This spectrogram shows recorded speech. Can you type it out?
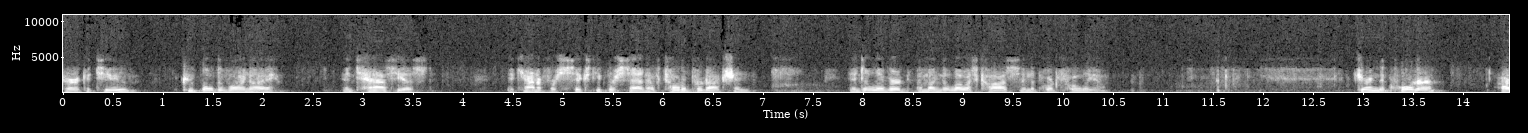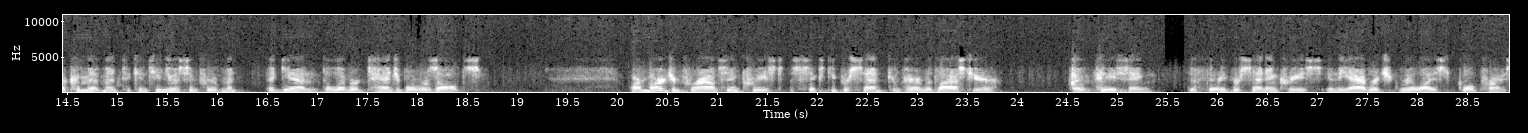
Paracatu, Kupol-Dvoinoye, and Tasiast, accounted for 60% of total production and delivered among the lowest costs in the portfolio. During the quarter, our commitment to continuous improvement again delivered tangible results. Our margin per ounce increased 60% compared with last year, outpacing the 30% increase in the average realized gold price.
